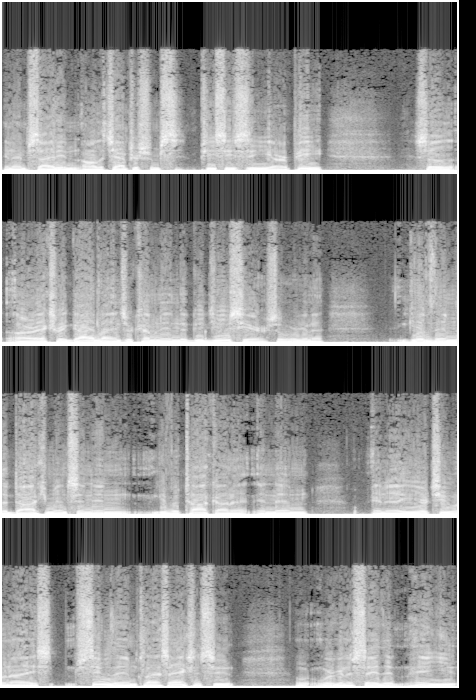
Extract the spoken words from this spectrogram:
and I'm citing all the chapters from PCCRP. So our X-ray guidelines are coming into good use here. So we're going to give them the documents and then give a talk on it, and then in a year or two, when I sue them, class action suit, we're going to say that hey, you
